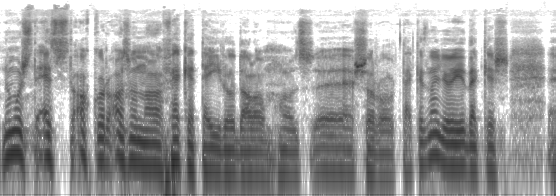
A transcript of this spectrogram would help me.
Na most ezt akkor azonnal a fekete irodalomhoz sorolták. Ez nagyon érdekes. Uh,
